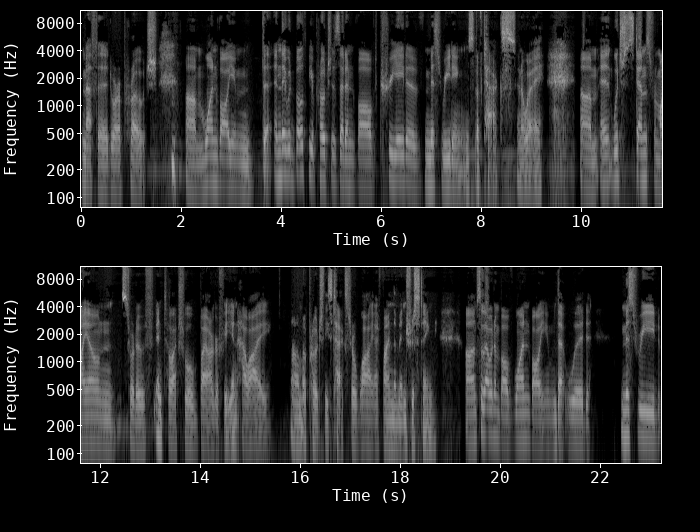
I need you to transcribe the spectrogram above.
method or approach. Mm-hmm. Um, one volume, that, and they would both be approaches that involved creative misreadings of texts in a way, um, and which stems from my own sort of intellectual biography and how I um, approach these texts or why I find them interesting. Um, so that would involve one volume that would misread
